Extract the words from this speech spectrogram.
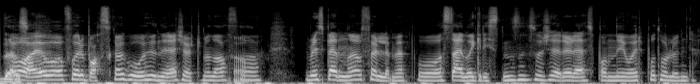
Det, var jo forbaska gode hunder jeg kjørte med da, så det blir spennende å følge med på Steinar Christensen som kjører det spannet i år på 1200.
